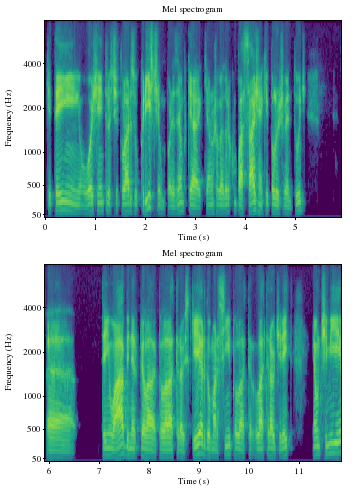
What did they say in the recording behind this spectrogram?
que tem hoje entre os titulares o Christian, por exemplo, que é, que é um jogador com passagem aqui pelo Juventude. Uh, tem o Abner pela, pela lateral esquerda, o Marcinho pela lateral direita. É um time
